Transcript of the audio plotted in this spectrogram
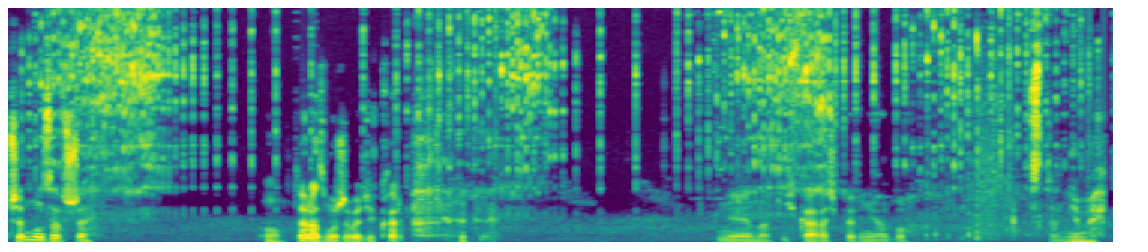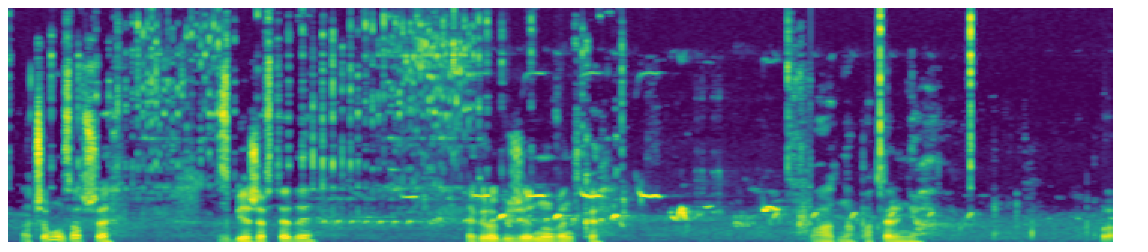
Czemu zawsze... O, teraz może będzie karp. Nie no, jakiś karaś pewnie albo staniemy. A czemu zawsze zbierze wtedy, jak robisz jedną wędkę? Ładna patelnia. O.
